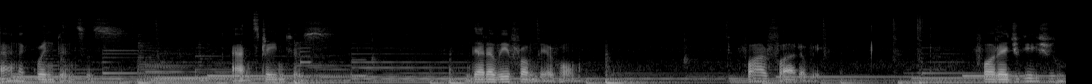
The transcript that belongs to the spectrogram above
and acquaintances and strangers they're away from their home far far away for education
